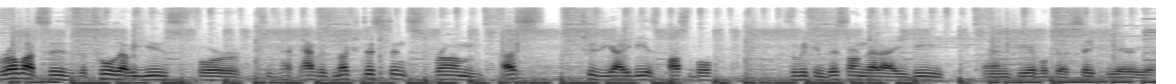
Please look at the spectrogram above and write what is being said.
robots is the tool that we use for to have as much distance from us to the IED as possible so we can disarm that IED and be able to safe the area.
